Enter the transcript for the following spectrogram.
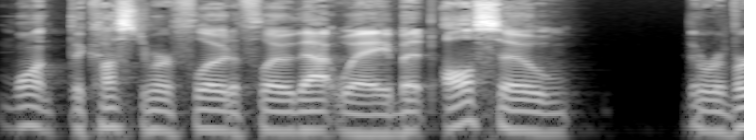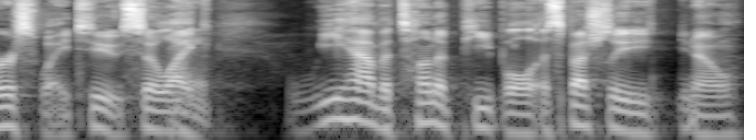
want the customer flow to flow that way, but also the reverse way too. So like right. we have a ton of people, especially, you know,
